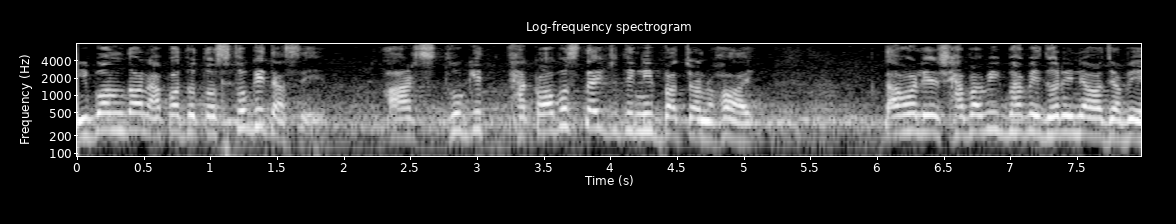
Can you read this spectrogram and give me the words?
নিবন্ধন আপাতত স্থগিত আছে। আর স্থগিত থাকা অবস্থায় যদি নির্বাচন হয়, তাহলে স্বাভাবিকভাবে ধরে নেওয়া যাবে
